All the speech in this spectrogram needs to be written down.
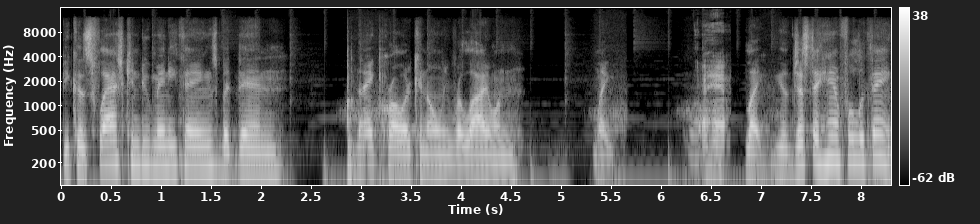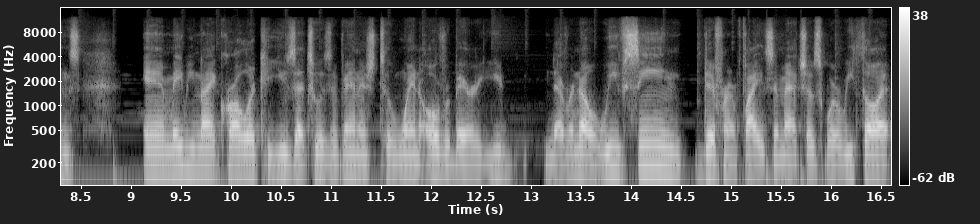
because Flash can do many things, but then Nightcrawler can only rely on like a hand. like you know, just a handful of things, and maybe Nightcrawler could use that to his advantage to win over Barry. You never know. We've seen different fights and matchups where we thought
